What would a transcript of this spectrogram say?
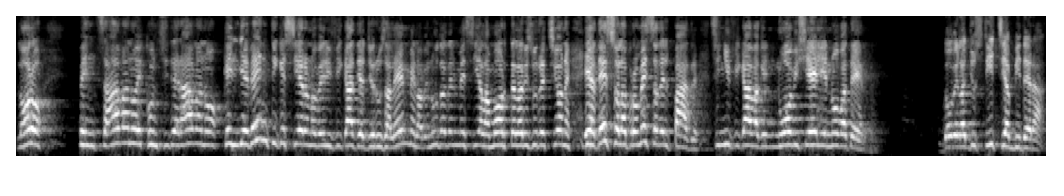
Loro pensavano e consideravano che gli eventi che si erano verificati a Gerusalemme, la venuta del Messia, la morte, la risurrezione e adesso la promessa del Padre, significava che nuovi cieli e nuova terra, dove la giustizia abiterà.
